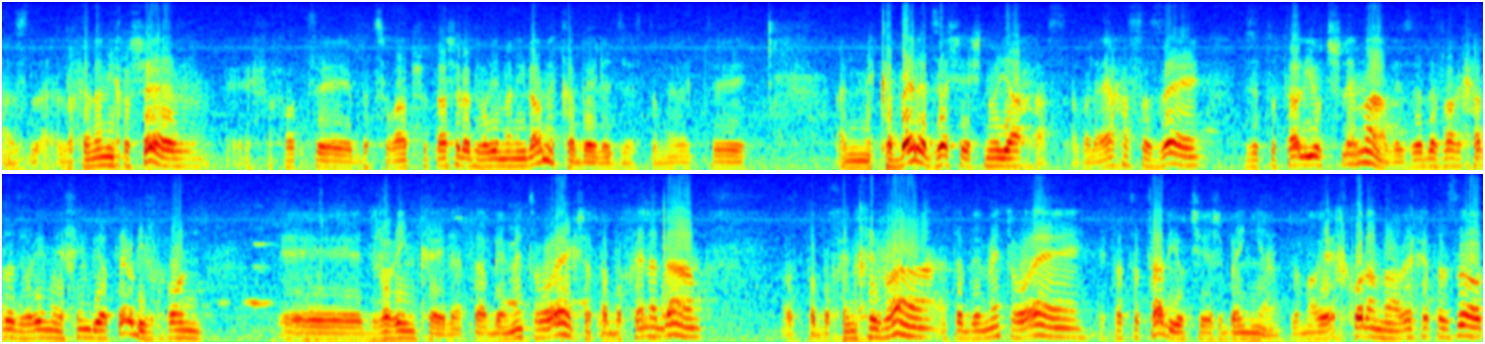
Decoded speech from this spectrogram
אז לכן אני חושב, לפחות אה, בצורה הפשוטה של הדברים, אני לא מקבל את זה. זאת אומרת, אה, אני מקבל את זה שישנו יחס, אבל היחס הזה זה טוטליות שלמה, וזה דבר, אחד הדברים היפים ביותר לבחון אה, דברים כאלה. אתה באמת רואה, כשאתה בוחן אדם, או אתה בוחן חברה, אתה באמת רואה את הטוטליות שיש בעניין. כלומר, איך כל המערכת הזאת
